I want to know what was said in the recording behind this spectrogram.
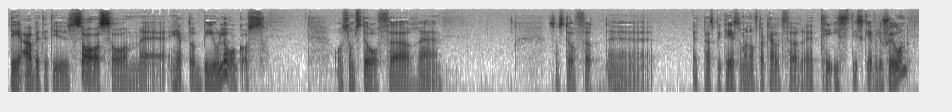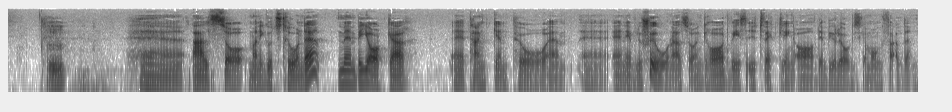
det arbetet i USA som heter Biologos och som står för som står för ett perspektiv som man ofta har kallat för eh, teistisk evolution. Mm. Eh, alltså man är gudstroende men bejakar eh, tanken på en evolution, alltså en gradvis utveckling av den biologiska mångfalden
